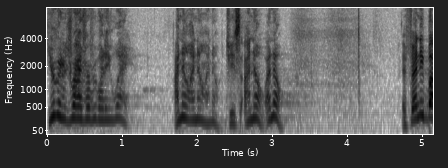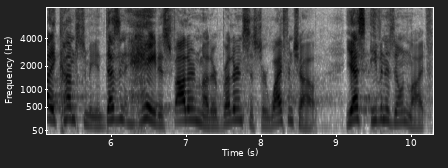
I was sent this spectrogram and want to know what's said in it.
You're going to drive everybody away. I know, I know, I know. Jesus, I know, I know. If anybody comes to me and doesn't hate his father and mother, brother and sister, wife and child, yes, even his own life,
